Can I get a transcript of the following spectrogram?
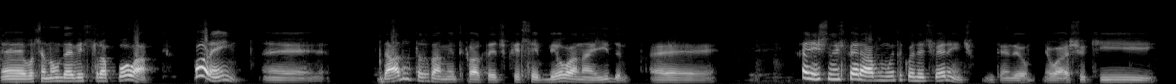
é, você não deve extrapolar. Porém, é, dado o tratamento que o Atlético recebeu lá na ida, é, a gente não esperava muita coisa diferente, entendeu? Eu acho que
